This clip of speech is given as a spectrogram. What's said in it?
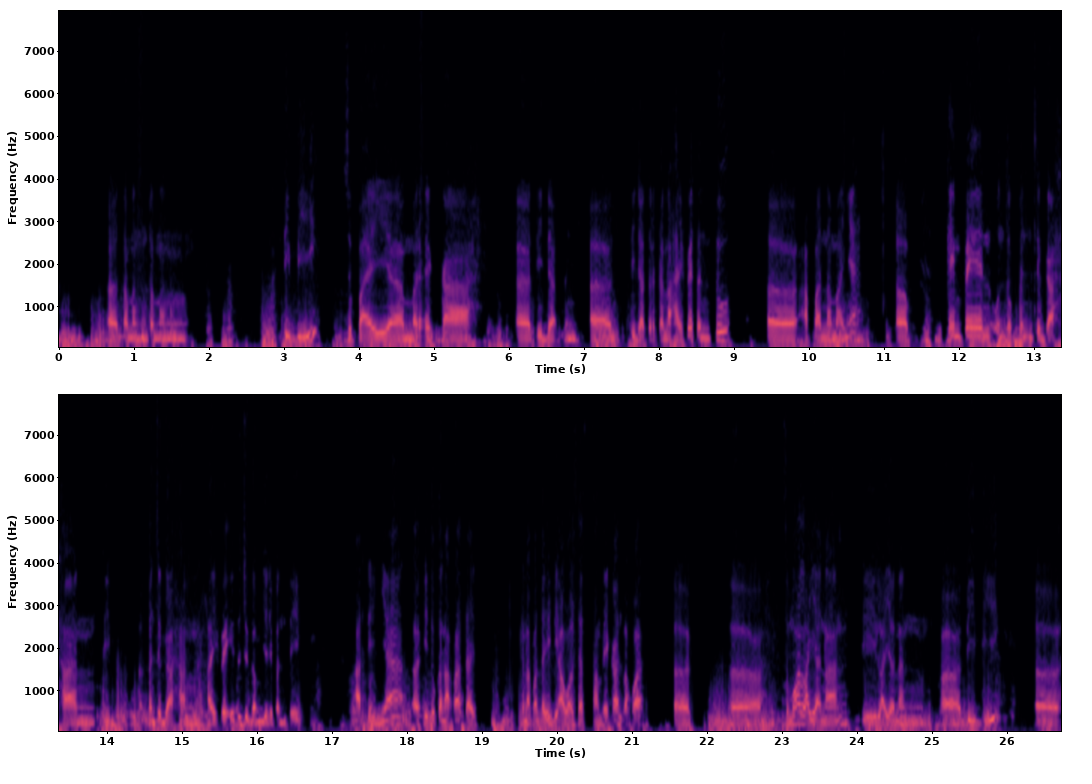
uh, teman-teman TB supaya mereka uh, tidak uh, tidak terkena HIV tentu uh, apa namanya uh, untuk pencegahan pencegahan HIV itu juga menjadi penting. Artinya uh, itu kenapa tadi kenapa tadi di awal saya sampaikan bahwa uh, uh, semua layanan di layanan uh, TB uh,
